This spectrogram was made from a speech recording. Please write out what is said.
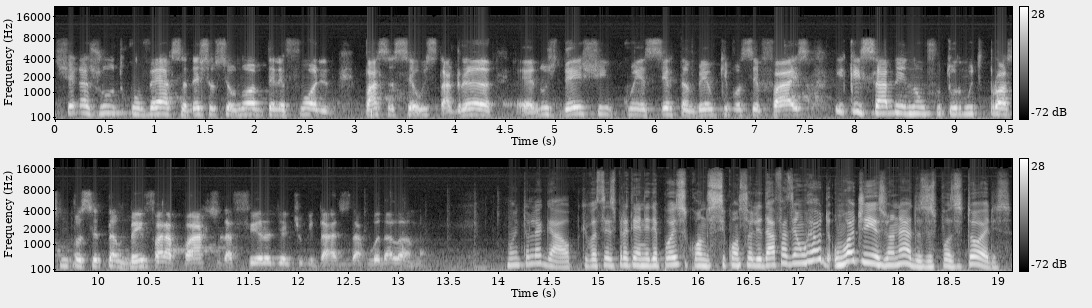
Chega junto, conversa, deixa o seu nome, telefone, passa seu Instagram, é, nos deixe conhecer também o que você faz e, quem sabe, num futuro muito próximo, você também fará parte da Feira de Antiguidades da Rua da Lama. Muito legal, porque vocês pretendem depois, quando se consolidar, fazer um rodízio, né, dos expositores?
